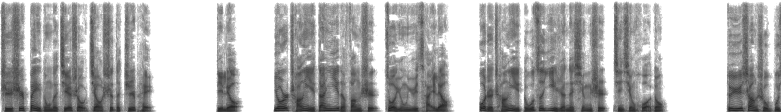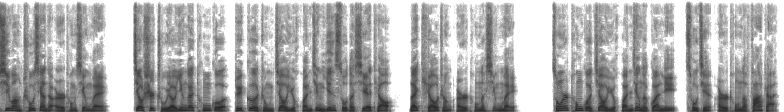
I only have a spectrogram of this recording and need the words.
只是被动的接受教师的支配。第六，幼儿常以单一的方式作用于材料，或者常以独自一人的形式进行活动。对于上述不希望出现的儿童行为，教师主要应该通过对各种教育环境因素的协调来调整儿童的行为，从而通过教育环境的管理促进儿童的发展。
